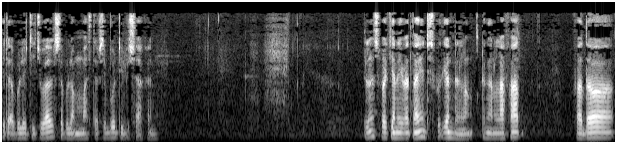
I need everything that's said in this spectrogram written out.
Tidak boleh dijual sebelum emas tersebut dipisahkan. Dalam sebagian riwayat lain disebutkan dengan, dengan lafaz fadha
